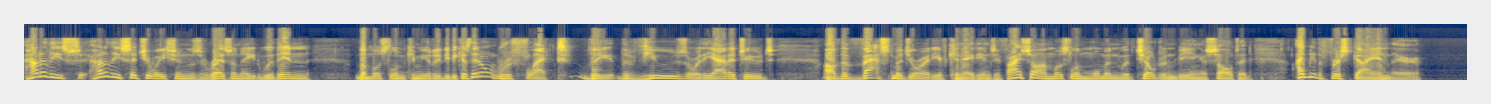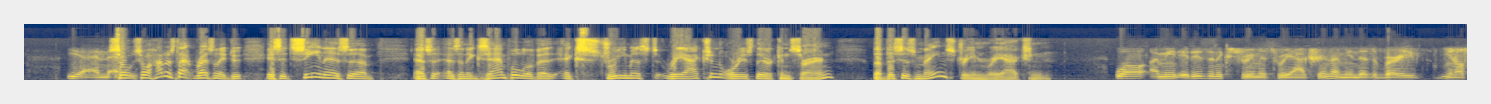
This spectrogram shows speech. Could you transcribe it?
how do these how do these situations resonate within the Muslim community? Because they don't reflect the the views or the attitudes of the vast majority of Canadians. If I saw a Muslim woman with children being assaulted, I'd be the first guy in there. Yeah, and, so so how does that resonate? Do, is it seen as a as a, as an example of an extremist reaction, or is there concern that this is mainstream reaction? Well, I mean, it is an extremist reaction. I mean, there's a very you know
